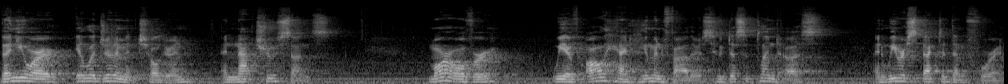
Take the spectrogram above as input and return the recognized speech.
then you are illegitimate children and not true sons. Moreover, we have all had human fathers who disciplined us, and we respected them for it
